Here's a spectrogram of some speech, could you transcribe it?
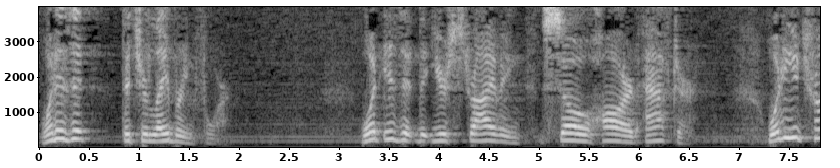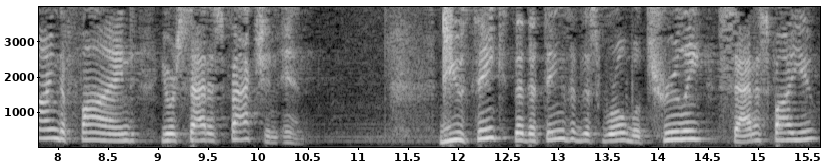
What is it that you're laboring for? What is it that you're striving so hard after? What are you trying to find your satisfaction in? Do you think that the things of this world will truly satisfy you?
